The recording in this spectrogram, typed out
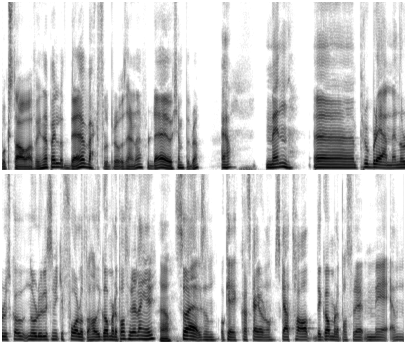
bokstaver, for eksempel. Det er i hvert fall provoserende, for det er jo kjempebra. Ja, Men eh, problemet når du, skal, når du liksom ikke får lov til å ha det gamle passordet lenger, Ja, så er det sånn OK, hva skal jeg gjøre nå? Skal jeg ta det gamle passordet med en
